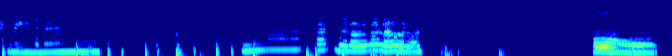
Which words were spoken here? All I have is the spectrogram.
Şuraya gidelim. Oo.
